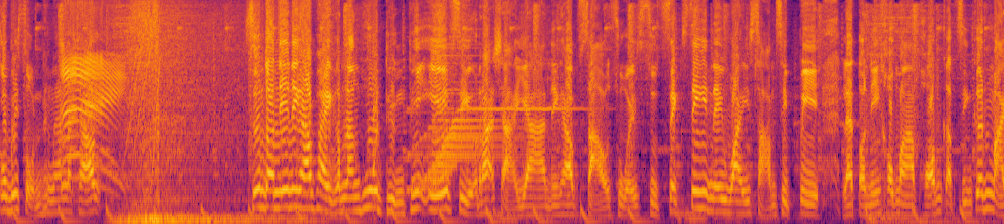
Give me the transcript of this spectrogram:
ก็ไม่สนทั้งนั้นแหละครับ ซึ่งตอนนี้นะครับไผ่กำลังพูดถึงพี่อีฟศิระฉายานะครับสาวสวยสุดเซ็กซี่ในวัย 30 ปี และตอนนี้เขามาพร้อมกับซิงเกิลใหม่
